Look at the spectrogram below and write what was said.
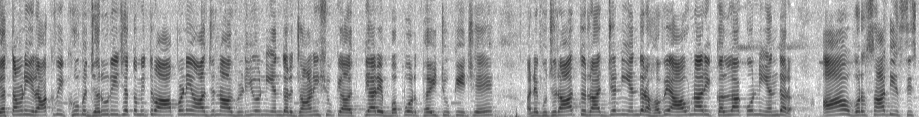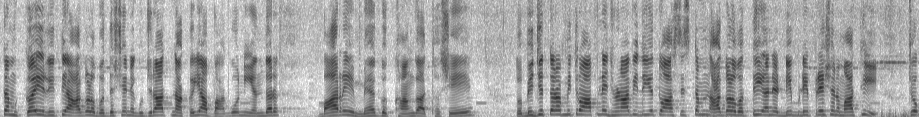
ચેતવણી રાખવી ખૂબ જરૂરી છે. તો મિત્રો, આપણે આજના વિડીયોની અંદર જાણીશું કે અત્યારે બપોર થઈ ચૂકી છે અને ગુજરાત રાજ્યની અંદર હવે આવનારી કલાકોની અંદર આ વરસાદી સિસ્ટમ કઈ રીતે આગળ વધશે અને ગુજરાતના કયા ભાગોની અંદર બારે મેઘ ખાંગા થશે. તો બીજી તરફ મિત્રો, આપને જણાવી દઈએ તો આ સિસ્ટમ આગળ વધતી અને ડીપ ડિપ્રેશનમાંથી જો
